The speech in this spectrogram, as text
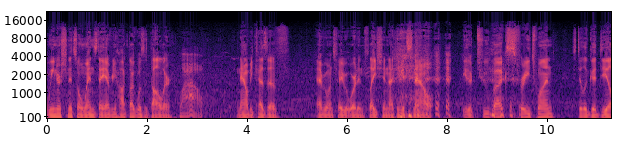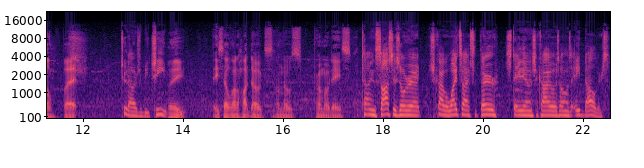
Wiener Schnitzel Wednesday. Every hot dog was a dollar. Wow. Now, because of everyone's favorite word, inflation, I think it's now either two bucks for each one. Still a good deal, but $2 would be cheap. they they sell a lot of hot dogs on those promo days. Italian sausage over at Chicago White Sox at their stadium in Chicago is almost eight dollars.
